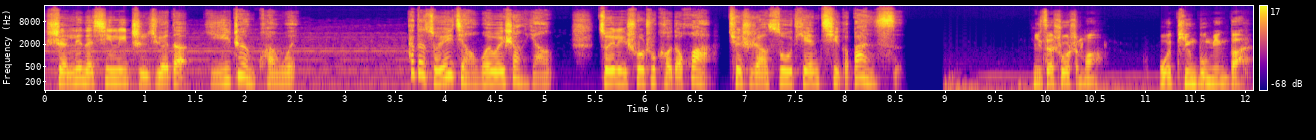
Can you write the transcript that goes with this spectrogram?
沈炼的心里只觉得一阵宽慰。他的嘴角微微上扬，嘴里说出口的话却是让苏天气个半死。你在说什么？我听不明白。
